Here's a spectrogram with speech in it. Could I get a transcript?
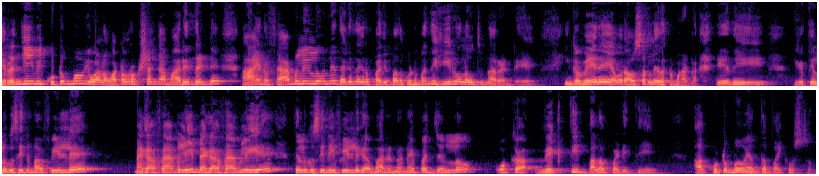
చిరంజీవి కుటుంబం ఇవాళ వటవృక్షంగా మారిందంటే ఆయన ఫ్యామిలీలోనే దగ్గర దగ్గర పది పదకొండు మంది హీరోలు అవుతున్నారంటే ఇంకా వేరే ఎవరు అవసరం లేదన్నమాట. ఏది? ఇక తెలుగు సినిమా ఫీల్డే మెగా ఫ్యామిలీ మెగా ఫ్యామిలీయే తెలుగు సినీ ఫీల్డ్గా మారిన నేపథ్యంలో ఒక వ్యక్తి బలపడితే ఆ కుటుంబం ఎంత పైకి వస్తుంది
